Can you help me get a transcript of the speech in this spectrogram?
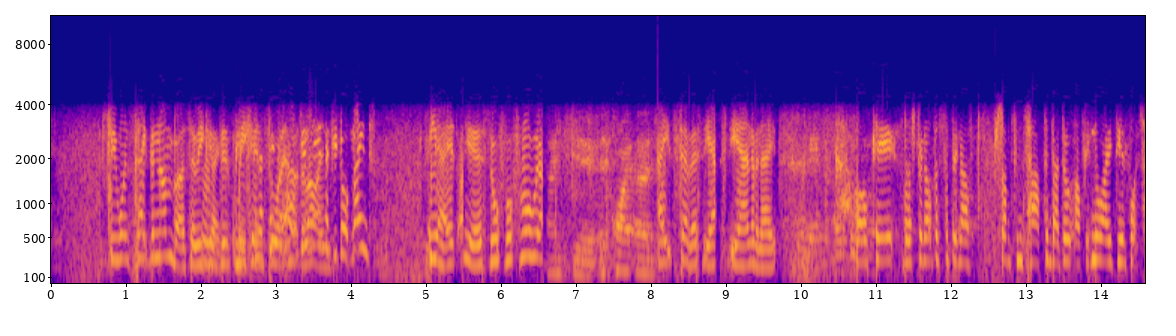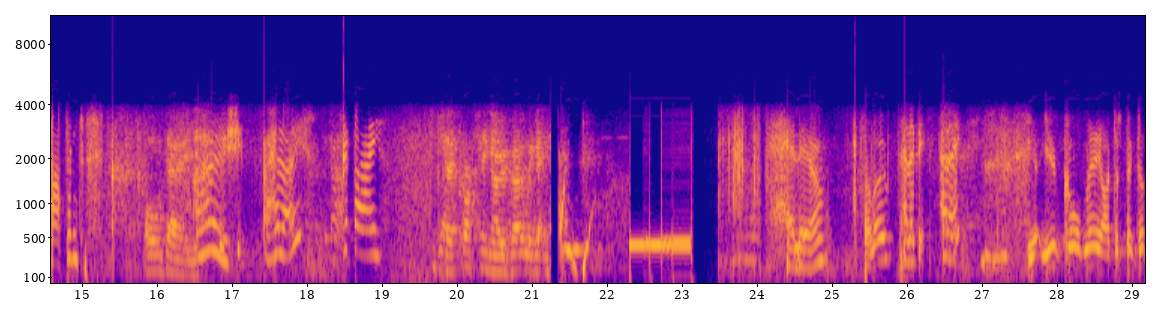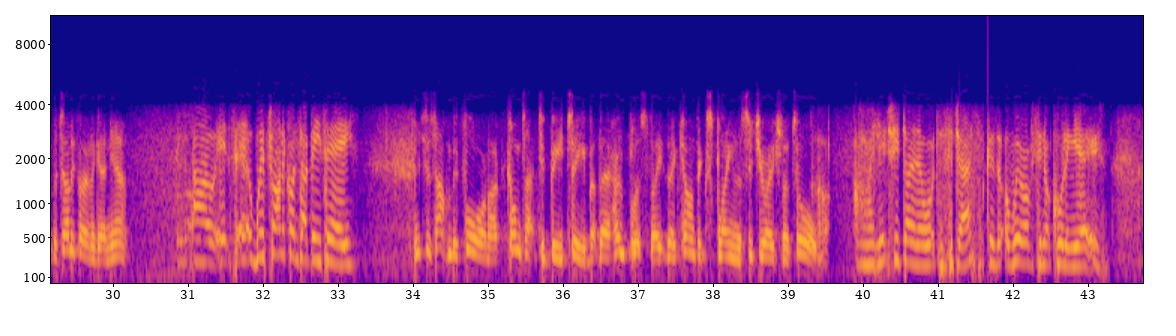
Do you want to take the number so we can Right, we okay. can sort it out the line? if you don't mind. Yeah, it's here. It's North North Norway. Thank you. It's quite urgent. Eight seven. Yeah, yeah, number eight. Okay, there's been obviously been a, something's happened. I don't, I've got no idea what's happened. All day. Oh, sh- hello? Goodbye. They're crossing over. We're getting. Hello? Hello? Hello? Hello? Yeah, you've called me. I just picked up the telephone again, yeah. Oh, it's, uh, we're trying to contact BT. This has happened before, and I've contacted BT, but they're hopeless. They, they can't explain the situation at all. Oh, I literally don't know what to suggest because we're obviously not calling you.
